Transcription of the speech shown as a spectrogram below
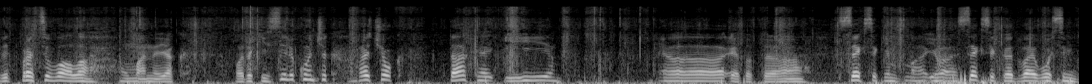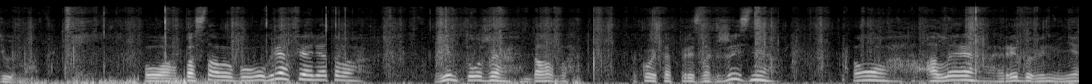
Відпрацювала у мене як отакий силикончик, рачок, так і е, этот, е, сексик, е, сексик 2,8 дюйма. О, поставив був угря фіолетового, він теж дав какой-то признак жизни, О, але риби він мені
